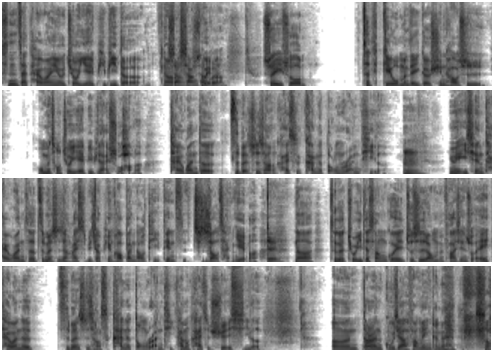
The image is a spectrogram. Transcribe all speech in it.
甚至在台湾也有九一 APP 的呃上柜嘛。所以说，这给我们的一个讯号是，我们从九一 APP 来说好了。台湾的资本市场开始看得懂软体了，嗯，因为以前台湾的资本市场还是比较偏好半导体、电子制造产业嘛，对。那这个九一的上柜就是让我们发现说，哎，台湾的资本市场是看得懂软体，他们开始学习了。嗯，当然股价方面可能受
